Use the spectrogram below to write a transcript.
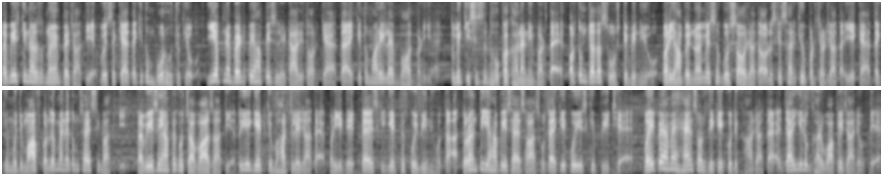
तभी इसकी नज़र नोएम पे जाती है। वो इसे कहता है कि तुम बोर हो चुके हो। ये अपने बेड पे यहाँ पे इसे लेटा देता और कहता है कि तुम्हारी लाइफ बहुत बढ़िया है। तुम्हें किसी से धोखा खाना नहीं पड़ता है और तुम ज़्यादा सोचते भी नहीं हो। पर यहाँ पे नोएम से गुस्सा हो जाता है और इसके सर के ऊपर चढ़ जाता है। ये कहता है की मुझे माफ़ कर दो, मैंने तुमसे ऐसी बात की। तभी इसे यहाँ पे कुछ आवाज़ आती है तो ये गेट के बाहर चले जाता है। पर ये देखता है, इसकी गेट पे कोई भी नहीं होता। तुरंत ही यहाँ पे इसे एहसास होता है कि कोई इसके पीछे है। वहीं पे हमें हैंस और जिके को दिखाया जाता है, जहाँ ये लोग घर वापस जा रहे होते हैं।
